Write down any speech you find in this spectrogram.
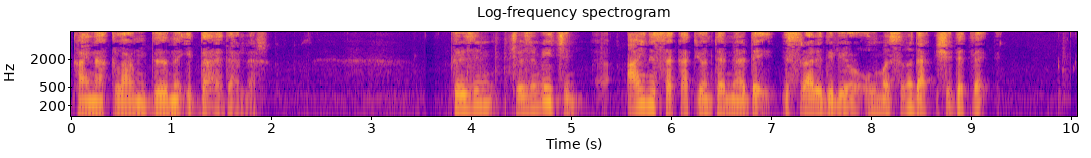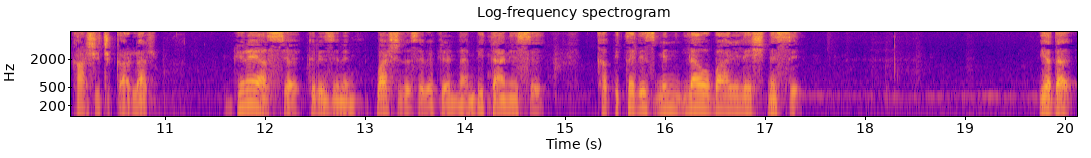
kaynaklandığını iddia ederler. Krizin çözümü için aynı sakat yöntemlerde ısrar ediliyor olmasını da şiddetle karşı çıkarlar. Güney Asya krizinin başlıca sebeplerinden bir tanesi kapitalizmin laubalileşmesi ya da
